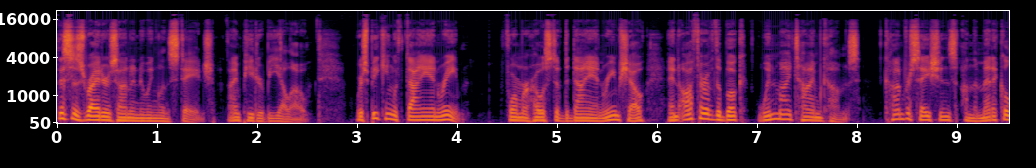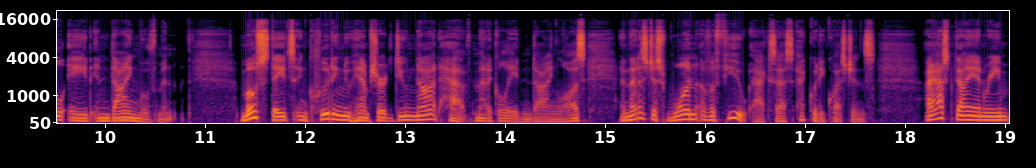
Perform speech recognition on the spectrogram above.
This is Writers on a New England Stage. I'm Peter Biello. We're speaking with Diane Rehm, former host of The Diane Rehm Show and author of the book When My Time Comes Conversations on the Medical Aid in Dying Movement. Most states, including New Hampshire, do not have medical aid in dying laws, and that is just one of a few access equity questions. I asked Diane Rehm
